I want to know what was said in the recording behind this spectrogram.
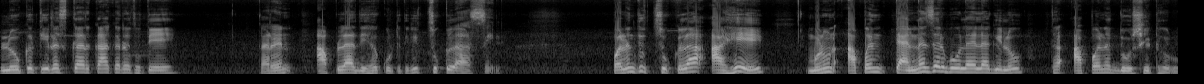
लोक तिरस्कार का करत होते? कारण आपला देह कुठेतरी चुकला असेल. परंतु चुकला आहे म्हणून आपण त्यांना जर बोलायला गेलो तर आपण दोषी ठरू.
